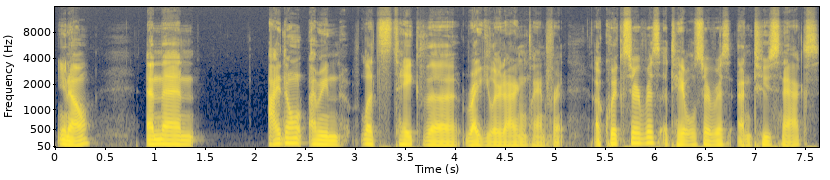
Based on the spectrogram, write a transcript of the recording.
you know? And then I don't, I mean, let's take the regular dining plan for it. A quick service, a table service, and two snacks.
